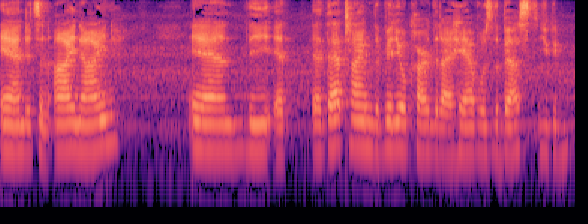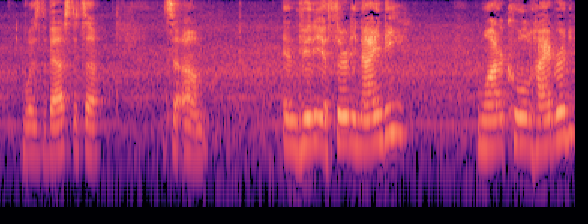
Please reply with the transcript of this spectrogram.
And it's an i9. And the at, at that time the video card that I have was the best. You could was the best. It's a it's a um NVIDIA 3090 water-cooled hybrid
